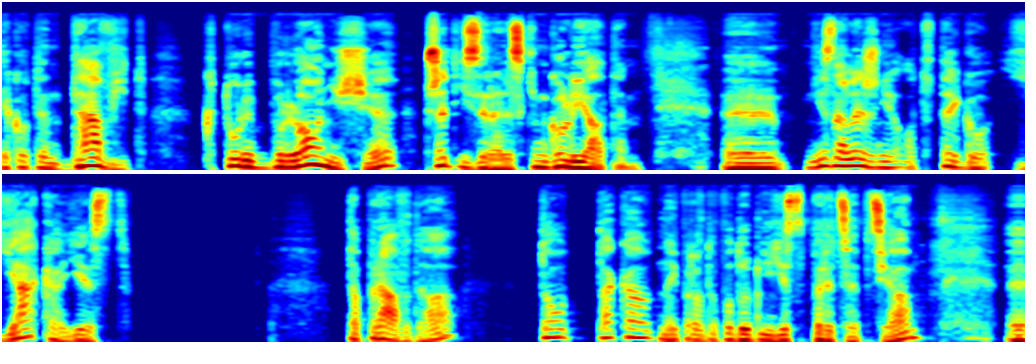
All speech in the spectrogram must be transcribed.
jako ten Dawid, który broni się przed izraelskim Goliatem. E, niezależnie od tego, jaka jest ta prawda, to taka najprawdopodobniej jest percepcja. E,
